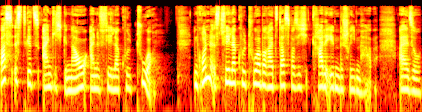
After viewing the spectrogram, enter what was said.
Was ist jetzt eigentlich genau eine Fehlerkultur? Im Grunde ist Fehlerkultur bereits das, was ich gerade eben beschrieben habe. Also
